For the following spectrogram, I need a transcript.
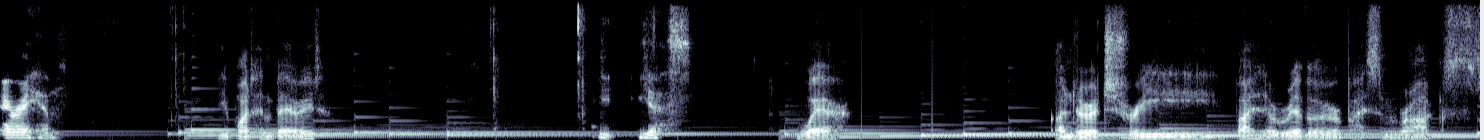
Bury him. You want him buried? Y- yes. Where? Under a tree, by a river, by some rocks?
